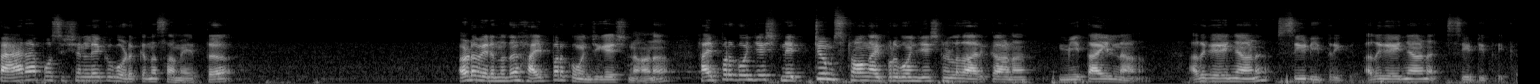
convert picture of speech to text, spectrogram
പാരാ പൊസിഷനിലേക്ക് കൊടുക്കുന്ന സമയത്ത് അവിടെ വരുന്നത് ഹൈപ്പർ കോഞ്ചുഗേഷൻ ആണ്. ഹൈപ്പർ കോഞ്ചുഗേഷൻ ഏറ്റവും സ്ട്രോങ് ഹൈപ്പർ കോഞ്ചുഗേഷൻ ഉള്ളത് ആർക്കാണ്? മീതായിലിനാണ് അത് കഴിഞ്ഞാണ് സി ഡി ത്രീക്ക് അത് കഴിഞ്ഞാണ് സി ടി ത്രീക്ക്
